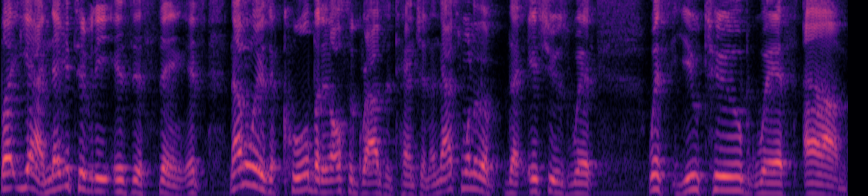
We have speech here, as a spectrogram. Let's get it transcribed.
But yeah, negativity is this thing. It's not only is it cool, but it also grabs attention. And that's one of the, the issues with, with YouTube, with um,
